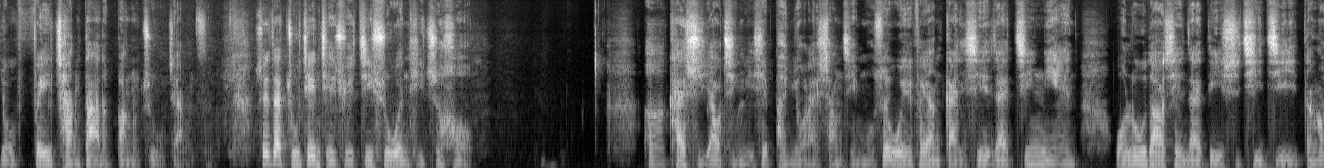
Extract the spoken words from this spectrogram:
有非常大的帮助。这样子，所以在逐渐解决技术问题之后。呃，开始邀请一些朋友来上节目，所以我也非常感谢，在今年我录到现在第十七集，到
